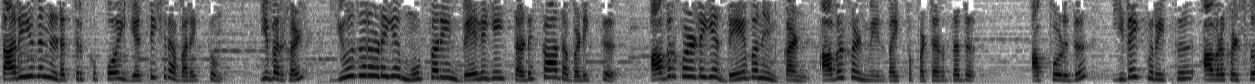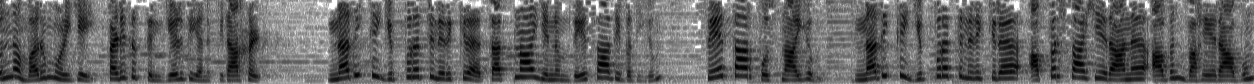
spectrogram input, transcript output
தரியுவின் இடத்திற்கு போய் எட்டுகிற வரைக்கும் இவர்கள் யூதருடைய மூப்பரின் வேலையை தடுக்காதபடிக்கு அவர்களுடைய தேவனின் கண் அவர்கள் மேல் வைக்கப்பட்டிருந்தது. அப்பொழுது இதை குறித்து அவர்கள் சொன்ன மறுமொழியை கடிதத்தில் எழுதி அனுப்பினார்கள். நதிக்கு இப்புறத்தில் இருக்கிற தத்னா என்னும் தேசாதிபதியும் சேத்தார் பொஸ்னாயும் நதிக்கு இப்புறத்தில் இருக்கிற அப்பர் சாகியரான அவன் வகைராவும்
